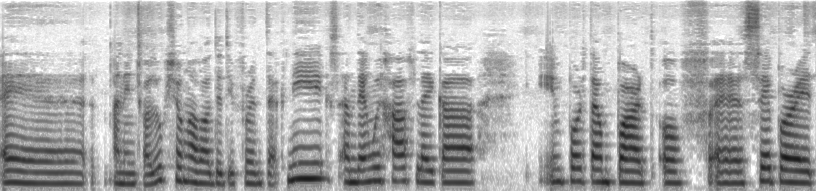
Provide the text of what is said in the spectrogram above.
uh, an introduction about the different techniques and then we have like a important part of a separate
